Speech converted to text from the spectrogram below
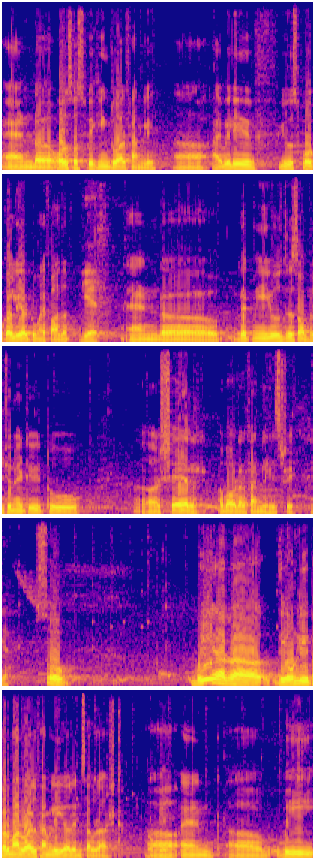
And uh, also speaking to our family. Uh, I believe you spoke earlier to my father. Yes. And uh, let me use this opportunity to uh, share about our family history. Yeah. So, we are uh, the only Parmar royal family here in Saurashtra. Okay. and we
